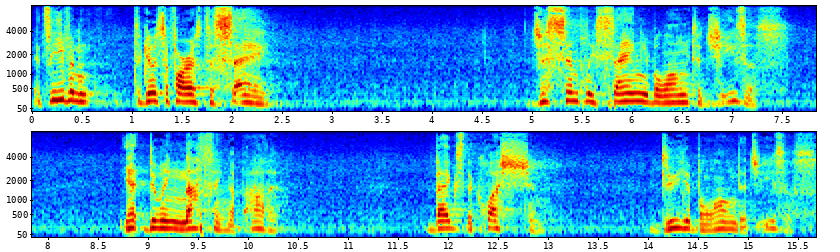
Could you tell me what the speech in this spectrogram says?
It's even to go so far as to say just simply saying you belong to Jesus, yet doing nothing about it, begs the question do you belong to Jesus?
